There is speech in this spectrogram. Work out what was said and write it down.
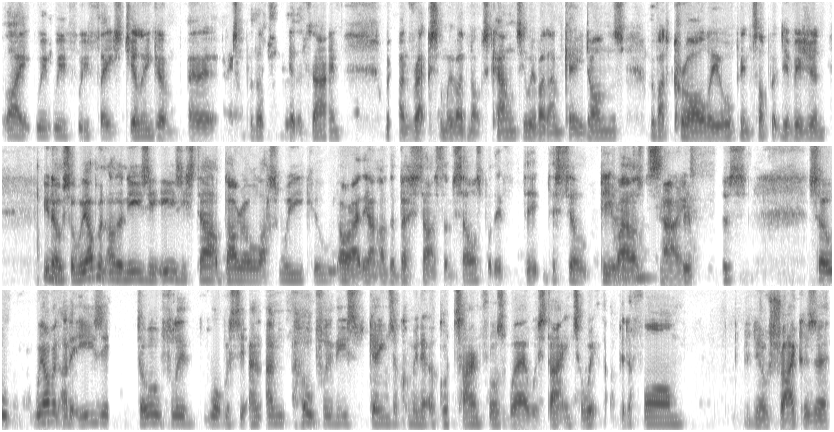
Like we we've we faced Gillingham uh, top of the league at the time. We've had Wrexham, we've had Notts County, we've had MK Dons, we've had Crawley who've been top at division. You know, so we haven't had an easy easy start. Barrow last week, who, all right, they haven't had the best starts themselves, but they've they, they're still Wiles. So we haven't had it easy. So hopefully, what we see, and, and hopefully these games are coming at a good time for us, where we're starting to hit that bit of form. You know, strikers are,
